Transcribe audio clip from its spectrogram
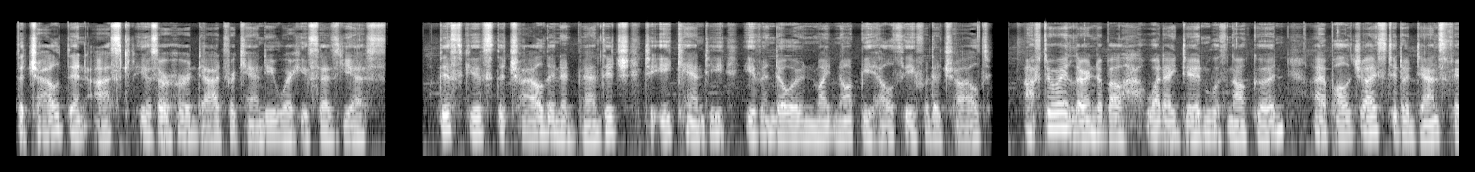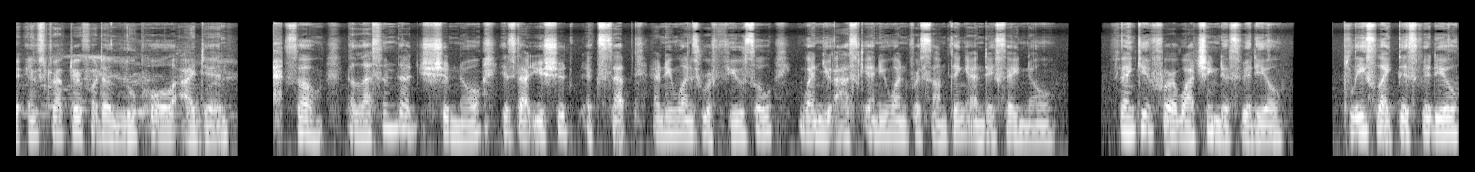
the child then asks his or her dad for candy where he says yes. This gives the child an advantage to eat candy even though it might not be healthy for the child. After I learned about what I did was not good, I apologized to the dance fit instructor for the loophole I did. So, the lesson that you should know is that you should accept anyone's refusal when you ask anyone for something and they say no. Thank you for watching this video. Please like this video,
